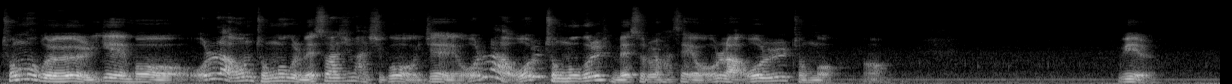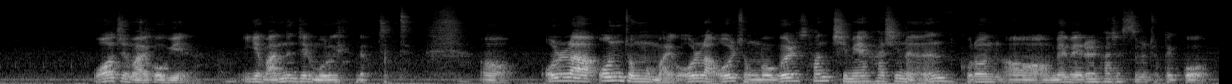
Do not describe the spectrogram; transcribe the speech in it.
종목을 이게 뭐 올라온 종목을 매수하지 마시고 이제 올라올 종목을 매수를 하세요. 올라올 종목. 어. will was 말고 will 이게 맞는지는 모르겠는데 어쨌든 어 올라온 종목 말고 올라올 종목을 선침해 하시는 그런 어 매매를 하셨으면 좋겠고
